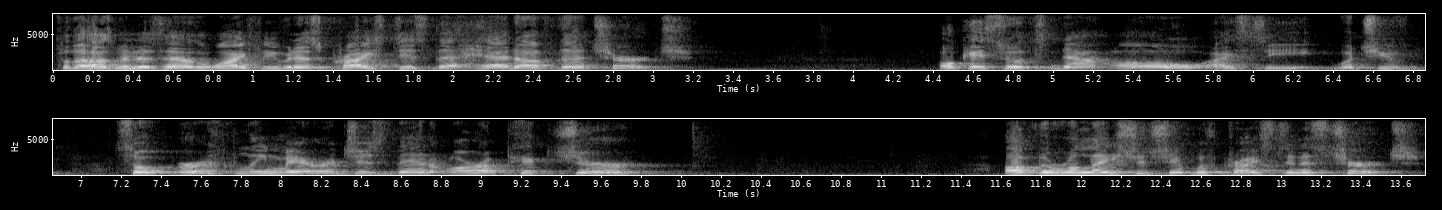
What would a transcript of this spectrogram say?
For the husband is head of the wife, even as Christ is the head of the church. Okay, so it's now, oh, I see. What you've, so earthly marriages then are a picture of the relationship with Christ and his church.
